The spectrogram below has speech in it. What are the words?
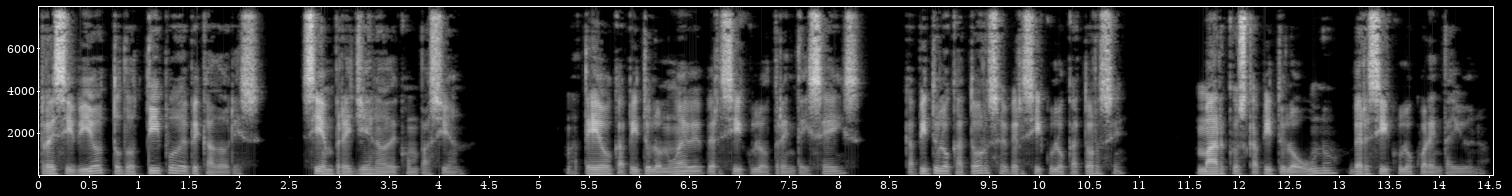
Recibió todo tipo de pecadores, siempre lleno de compasión. Mateo capítulo 9 versículo 36, capítulo 14 versículo 14, Marcos capítulo 1 versículo 41.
